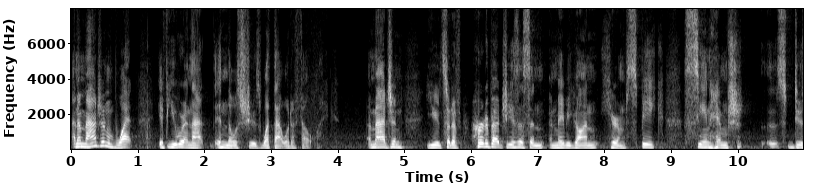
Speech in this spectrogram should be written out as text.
And imagine what if you were in that in those shoes, what that would have felt like. Imagine you'd sort of heard about Jesus and, and maybe gone hear him speak, seen him sh- do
